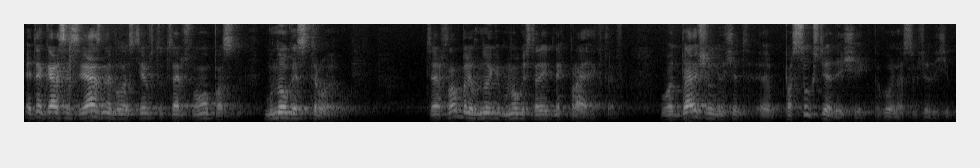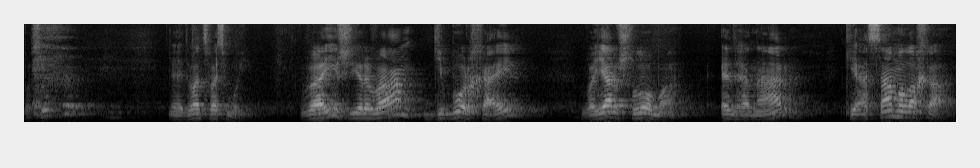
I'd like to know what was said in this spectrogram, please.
Это, кажется, связано было с тем, что царь Шломо много строил. Царь Шломо были много, много строительных проектов. Вот дальше, значит, э, посук следующий. Какой у нас следующий посук? 28. Э, Ваиш Ервам Гибор Хайль, Ваяр Шлома Эдганар, Ки Асама Лаха.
